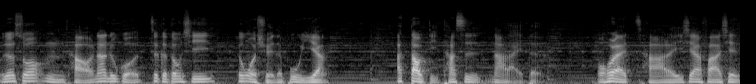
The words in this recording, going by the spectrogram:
我就说，嗯，好，那如果这个东西跟我学的不一样。啊，到底它是哪来的？我后来查了一下，发现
